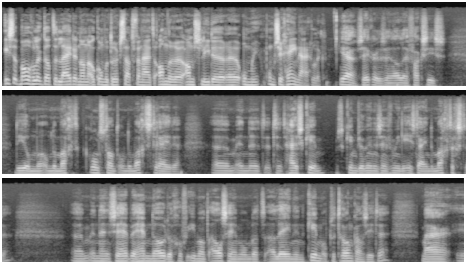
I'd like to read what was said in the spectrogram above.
Is het mogelijk dat de leider dan ook onder druk staat vanuit andere ambtslieden om, om zich heen eigenlijk? Ja, zeker. Er zijn allerlei facties die om, om de macht, constant om de macht strijden. Um, en het, het, het, huis Kim, dus Kim Jong-un en zijn familie, is daarin de machtigste. Um, en ze hebben hem nodig, of iemand als hem, omdat alleen een Kim op de troon kan zitten. Maar eh,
